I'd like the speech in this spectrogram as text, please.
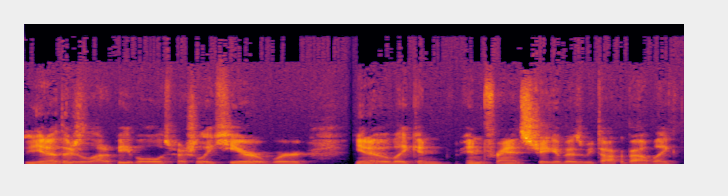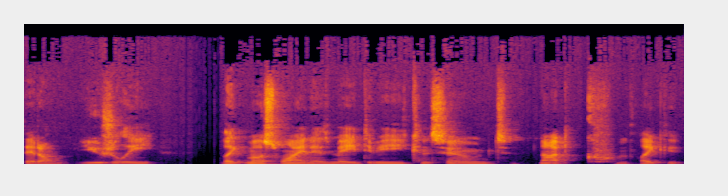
you know, there's a lot of people, especially here, where you know, like in in France, Jacob, as we talk about, like they don't usually like most wine is made to be consumed not like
